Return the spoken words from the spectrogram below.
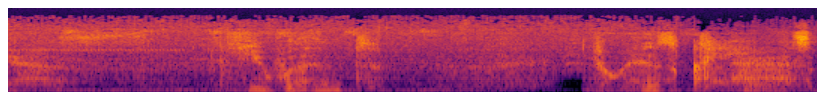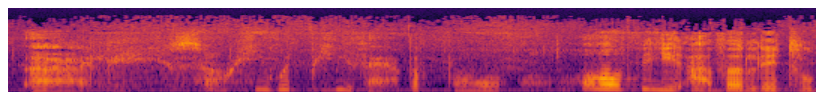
Yes. He went to his class early, so he would be there before all the other little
